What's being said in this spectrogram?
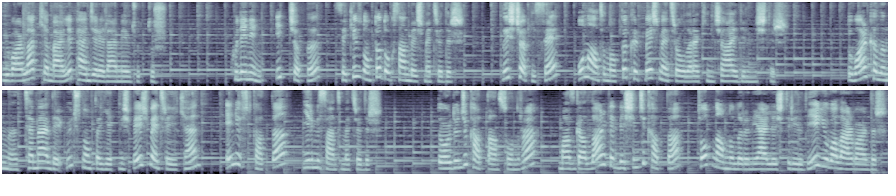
yuvarlak kemerli pencereler mevcuttur. Kulenin iç çapı 8.95 metredir. Dış çap ise 16.45 metre olarak inşa edilmiştir. Duvar kalınlığı temelde 3.75 metre iken en üst katta 20 santimetredir. Dördüncü kattan sonra mazgallar ve beşinci katta top namluların yerleştirildiği yuvalar vardır.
